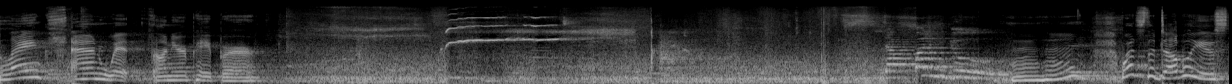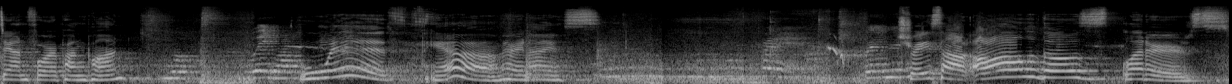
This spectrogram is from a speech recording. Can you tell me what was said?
length, and width on your paper. Mm-hmm. What's the W stand for, Pang Pon? Width. Yeah, very nice. Trace out all of those letters.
